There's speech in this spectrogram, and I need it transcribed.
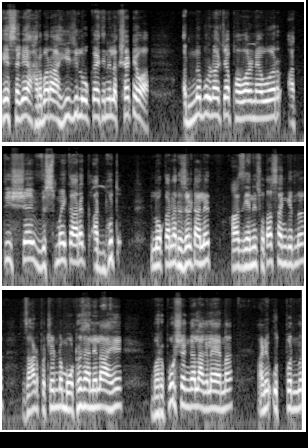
हे सगळे हरभरा ही जी लोक आहेत त्यांनी लक्षात ठेवा. अन्नपूर्णाच्या फवारण्यावर अतिशय विस्मयकारक अद्भुत लोकांना रिझल्ट आलेत. आज यांनी स्वतः सांगितलं झाड प्रचंड मोठं झालेलं आहे भरपूर शेंगा लागल्या यांना आणि उत्पन्न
